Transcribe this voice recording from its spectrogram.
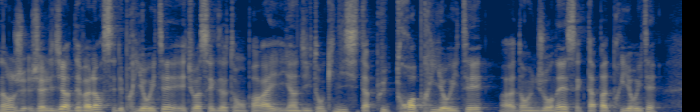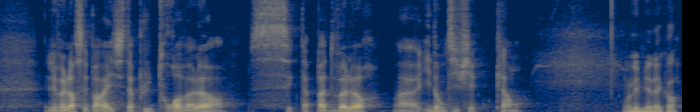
Non, j'allais dire, des valeurs, c'est des priorités. Et tu vois, c'est exactement pareil. Il y a un dicton qui dit si tu as plus de 3 priorités euh, dans une journée, c'est que tu pas de priorité. Les valeurs, c'est pareil. Si tu plus de 3 valeurs, c'est que tu pas de valeur euh, identifiée, clairement. On est bien d'accord.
